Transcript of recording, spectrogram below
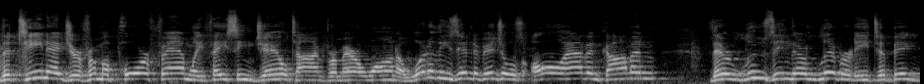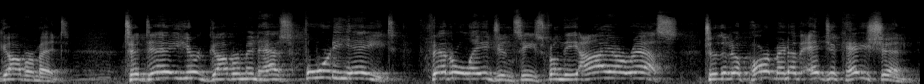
The teenager from a poor family facing jail time for marijuana. What do these individuals all have in common? They're losing their liberty to big government. Today, your government has 48 federal agencies from the IRS to the Department of Education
